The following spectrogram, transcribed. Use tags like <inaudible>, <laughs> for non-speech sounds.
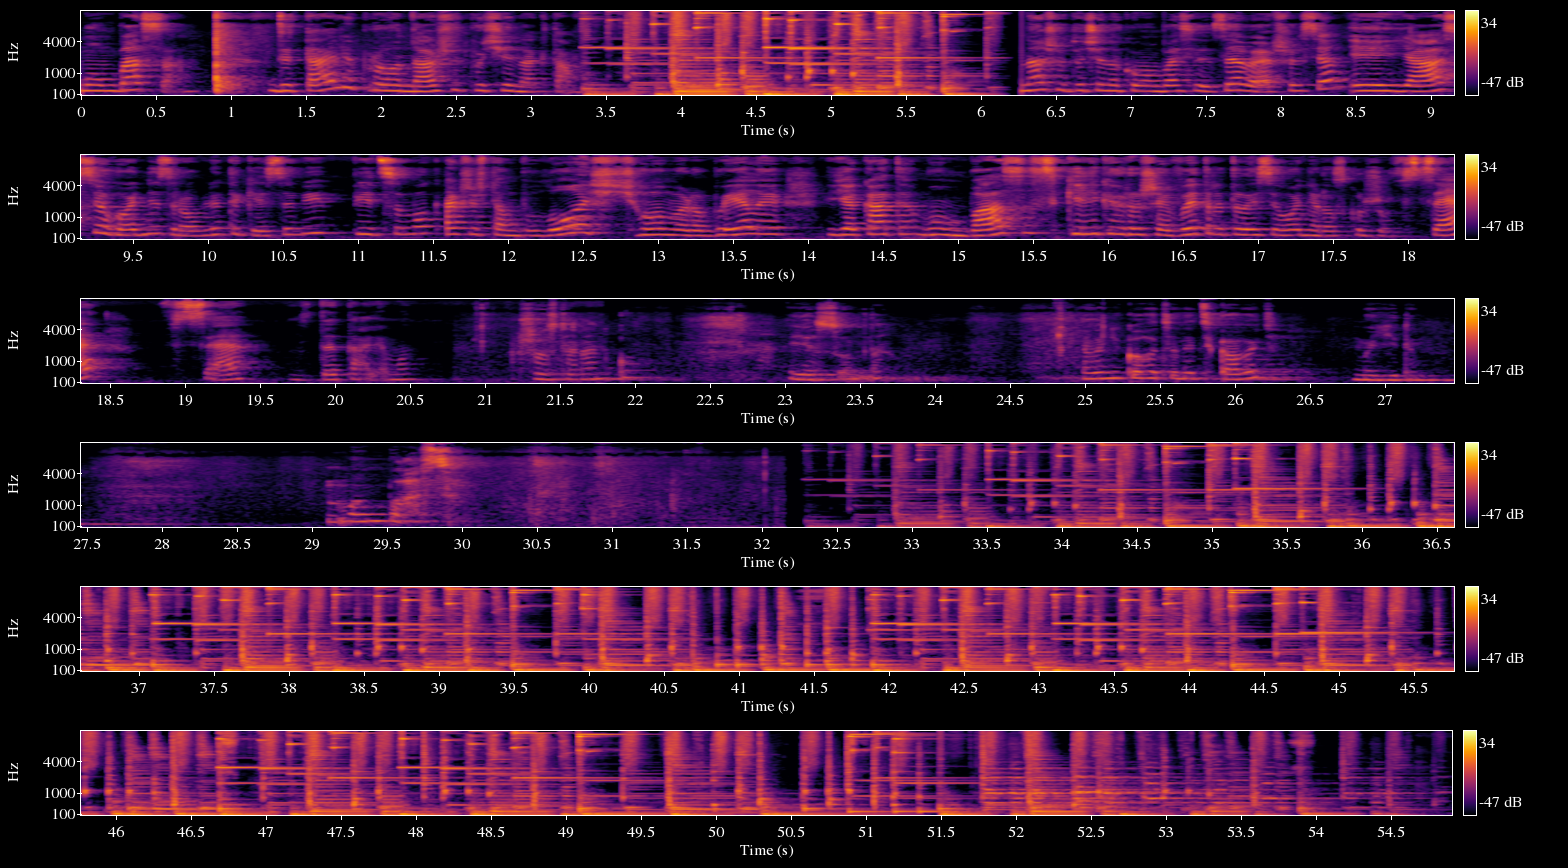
Момбаса. Деталі про наш відпочинок там. Наш відпочинок у Момбасі завершився, і я сьогодні зроблю такий собі підсумок. Як же ж там було, що ми робили, яка там Момбаса, скільки грошей витратили сьогодні. Розкажу все, все з деталями. Шоста ранку. Я сонна. Але нікого це не цікавить. Ми їдемо. Момбаса.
